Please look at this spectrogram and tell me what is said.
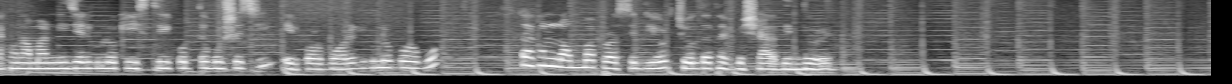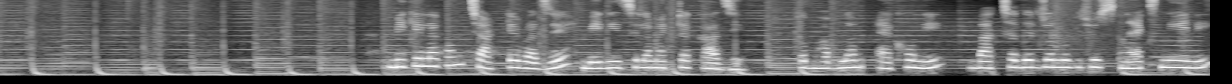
এখন আমার নিজেরগুলোকে ইস্ত্রি করতে বসেছি, এরপর পরেরগুলো করব। তো এখন লম্বা প্রসিডিওর চলতে থাকবে সারাদিন ধরে। বিকেল এখন চারটে বাজে, বেরিয়েছিলাম একটা কাজে। তো ভাবলাম এখনই বাচ্চাদের জন্য কিছু স্ন্যাক্স নিয়ে নিই,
